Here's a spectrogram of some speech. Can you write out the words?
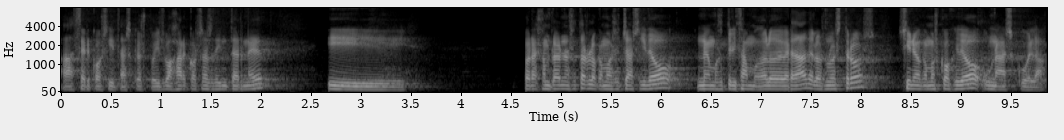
a hacer cositas, que os podéis bajar cosas de internet y, por ejemplo, nosotros lo que hemos hecho ha sido, no hemos utilizado un modelo de verdad de los nuestros, sino que hemos cogido una escuela.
